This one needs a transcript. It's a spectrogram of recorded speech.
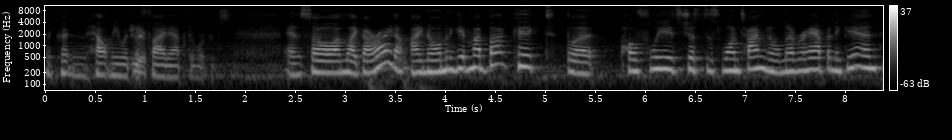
They couldn't help me with the fight afterwards. And so I'm like, all right, I know I'm gonna get my butt kicked, but hopefully it's just this one time and it'll never happen again.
